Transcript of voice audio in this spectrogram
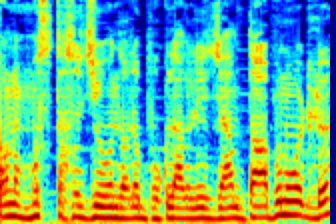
भावना मस्त असं जेवण झालं भूक लागली जाम दाबून ओढलं.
